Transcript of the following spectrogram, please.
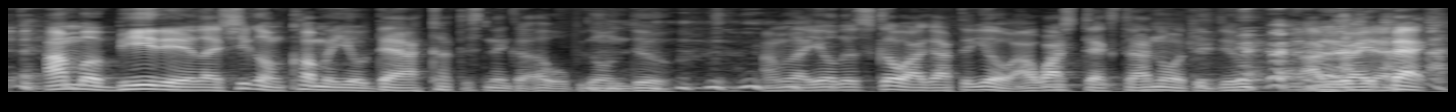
I'm gonna be there. Like she gonna come and yo, dad, I cut this nigga up. What we gonna do? I'm like, yo, let's go. I got the yo. I watched Dexter. I know what to do. I'll be right Yeah. back.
